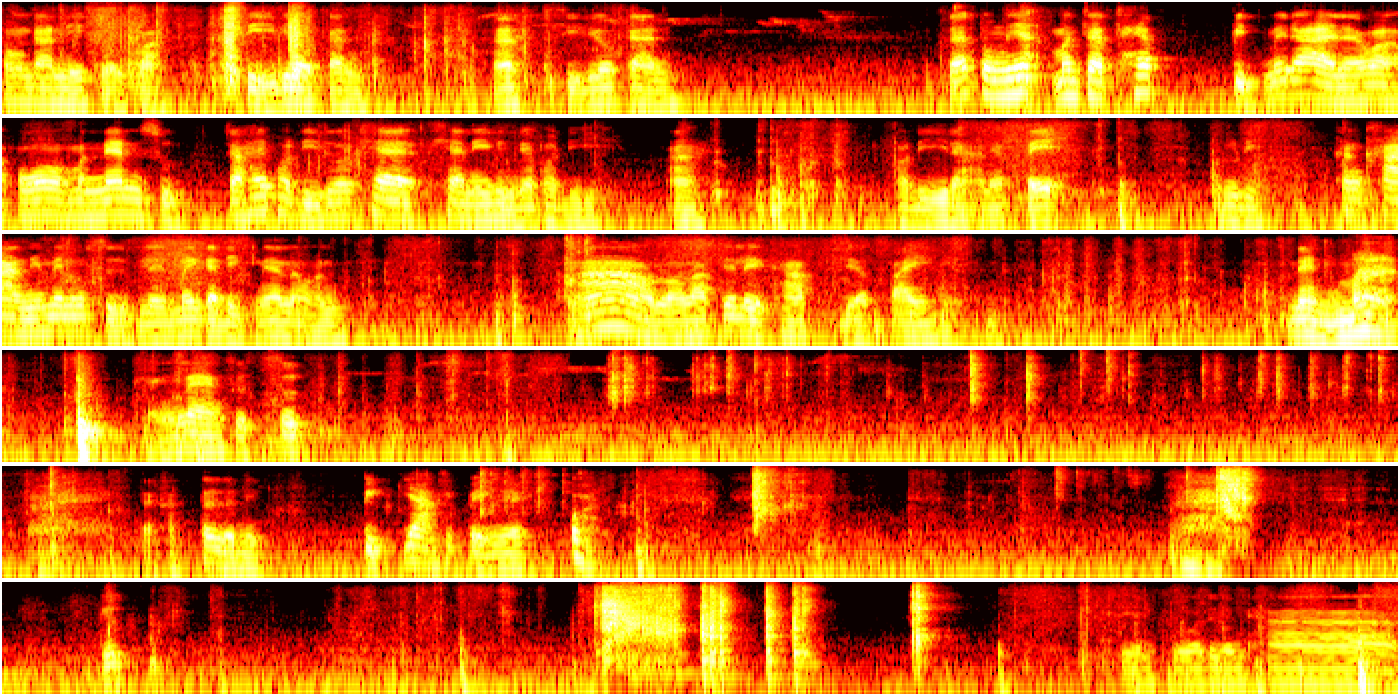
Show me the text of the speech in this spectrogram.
ต้องด้านนี้สวยกว่า สีเดียวกันอะสีเดียวกัน และตรงเนี้ยมันจะแทบปิดไม่ได้แล้วอะเพราะว่ามันแน่นสุดจะให้พอดีก็แค่แค่นี้ถึงจะพอดีอะพอดีนะอันนี้เป๊ะดูดิข้างๆ นี่ไม่ต้องสืบเลยไม่กระดิกแน่นอน อ้าวรอรับได้เลยครับ เดี๋ยวไปแน่นมาก แข็งแรงสุดๆ แต่คัตเตอร์นี่ ปิดยากที่เป่งเลยโอ้ย รียมตัวเดินทาง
